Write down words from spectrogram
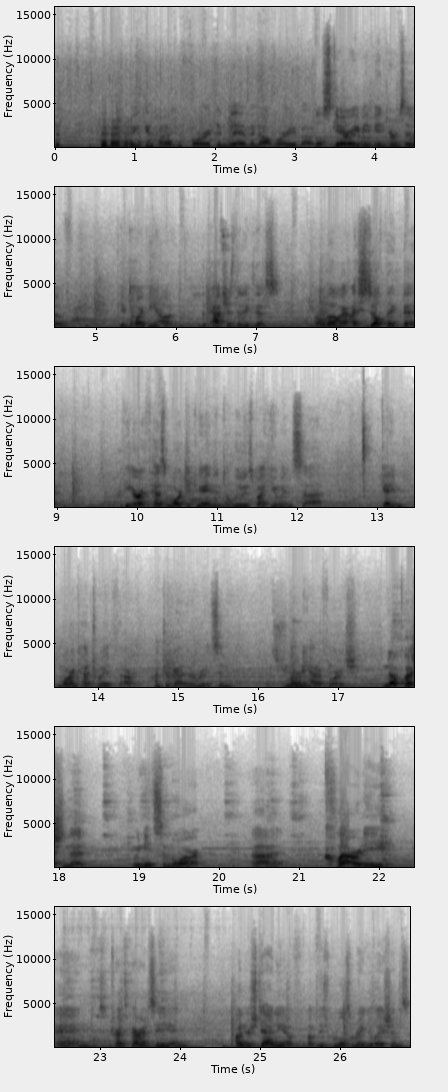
we can hunt and forage and live and not worry about it. A little scary maybe in terms of people wiping out the patches that exist, although I, I still think that the earth has more to gain than to lose by humans uh, getting more in touch with our hunter-gatherer roots and learning how to forage. No question that we need some more uh, clarity and transparency and understanding of, of these rules and regulations.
